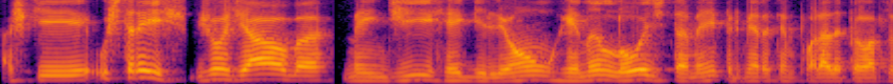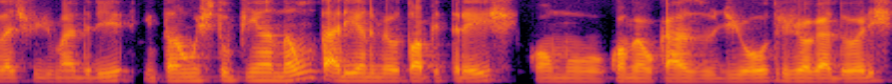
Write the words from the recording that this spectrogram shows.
Acho que os três, Jordi Alba, Mendy, Reguilhon, Renan Lodi também, primeira temporada pelo Atlético de Madrid. Então o Stupian não estaria no meu top 3, como, como é o caso de outros jogadores,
